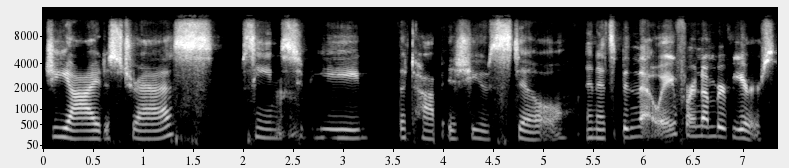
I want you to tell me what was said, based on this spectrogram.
GI distress seems mm-hmm. to be the top issue still, and it's been that way for a number of years.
